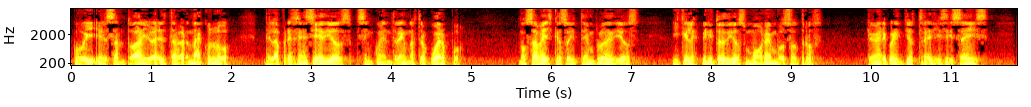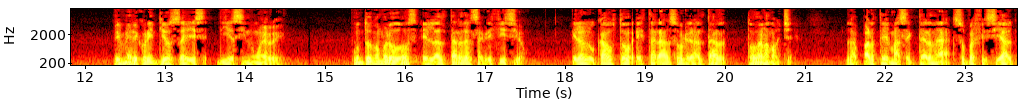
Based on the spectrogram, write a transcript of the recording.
Hoy el santuario del tabernáculo de la presencia de Dios se encuentra en nuestro cuerpo. ¿No sabéis que soy templo de Dios y que el Espíritu de Dios mora en vosotros? 1 Corintios 3:16. 1 Corintios 6:19. Punto número 2. El altar del sacrificio. El holocausto estará sobre el altar toda la noche. La parte más externa, superficial,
